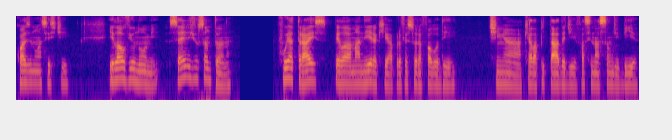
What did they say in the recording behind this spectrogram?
quase não assisti. E lá ouvi o nome Sérgio Santana. Fui atrás pela maneira que a professora falou dele. Tinha aquela pitada de fascinação de Bia.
